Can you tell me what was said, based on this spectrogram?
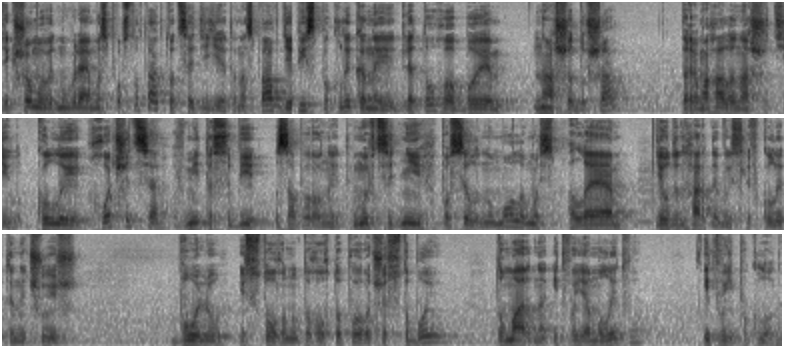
якщо ми відмовляємось просто так, то це дієта. Насправді піст покликаний для того, аби наша душа перемагала наше тіло. Коли хочеться вміти собі заборонити. Ми в ці дні посилено молимось, але є один гарний вислів: коли ти не чуєш болю і стогону того, хто поруч із тобою, то марна і твоя молитва, і твої поклони.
